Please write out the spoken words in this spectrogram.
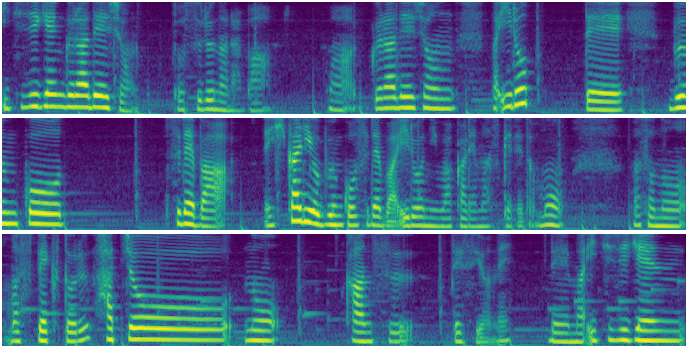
一次元グラデーションとするならば、まあ、グラデーション、まあ、色って分光すれば、光を分光すれば色に分かれますけれども、まあ、その、まあ、スペクトル、波長の関数ですよね。で、まあ、一次元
